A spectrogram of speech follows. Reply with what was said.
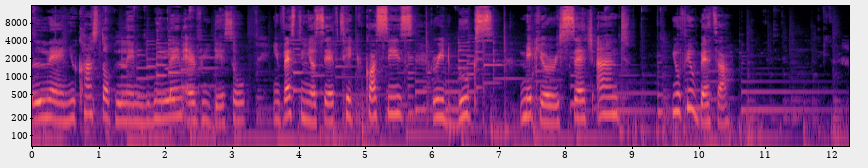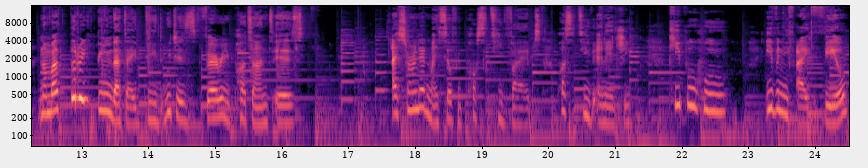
learn. You can't stop learning. You will learn every day. So invest in yourself, take courses, read books, make your research, and you'll feel better. Number three thing that I did, which is very important, is I surrounded myself with positive vibes, positive energy. People who, even if I fail,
